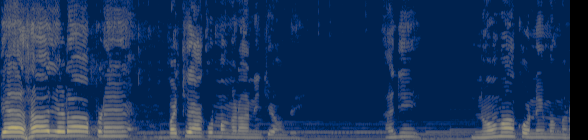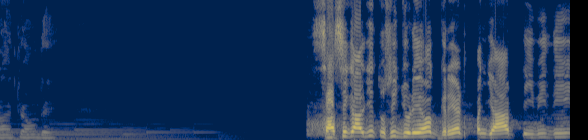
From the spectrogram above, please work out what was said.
ਪੈਸਾ ਜਿਹੜਾ ਆਪਣੇ ਬੱਚਿਆਂ ਕੋ ਮੰਗਣਾ ਨਹੀਂ ਚਾਹੁੰਦੇ। ਹਾਂਜੀ, ਨੋਵਾਂ ਕੋ ਨਹੀਂ ਮੰਗਣਾ ਚਾਹੁੰਦੇ। ਸਤਿ ਸ਼੍ਰੀ ਅਕਾਲ ਜੀ, ਤੁਸੀਂ ਜੁੜੇ ਹੋ ਗ੍ਰੇਟ ਪੰਜਾਬ ਟੀਵੀ ਦੀ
